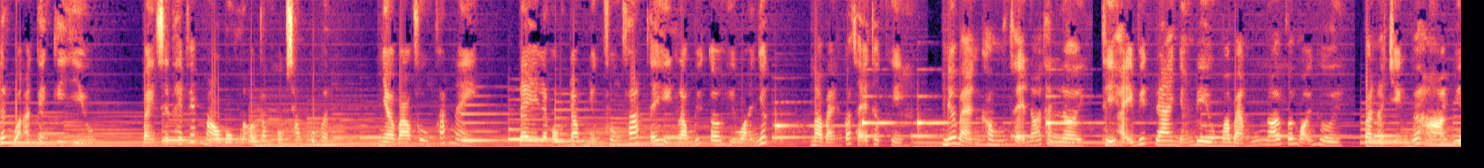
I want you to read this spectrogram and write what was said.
kết quả càng kỳ diệu. Bạn sẽ thấy phép màu bùng nổ trong cuộc sống của mình. Nhờ vào phương pháp này, đây là một trong những phương pháp thể hiện lòng biết ơn hiệu quả nhất mà bạn có thể thực hiện. Nếu bạn không thể nói thành lời thì hãy viết ra những điều mà bạn muốn nói với mỗi người và nói chuyện với họ như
